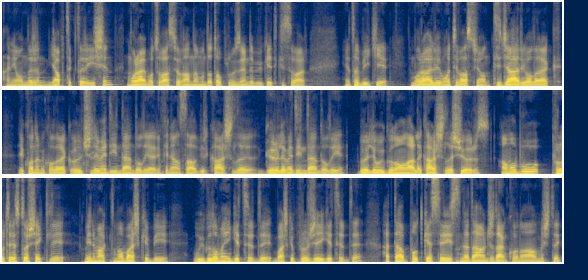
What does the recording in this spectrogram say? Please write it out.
hani onların yaptıkları işin moral motivasyon anlamında toplum üzerinde büyük etkisi var. Ya tabii ki moral ve motivasyon ticari olarak ekonomik olarak ölçülemediğinden dolayı yani finansal bir karşılığı görülemediğinden dolayı böyle uygulamalarla karşılaşıyoruz. Ama bu protesto şekli benim aklıma başka bir uygulamayı getirdi. Başka projeyi getirdi. Hatta podcast serisinde daha önceden konu almıştık.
